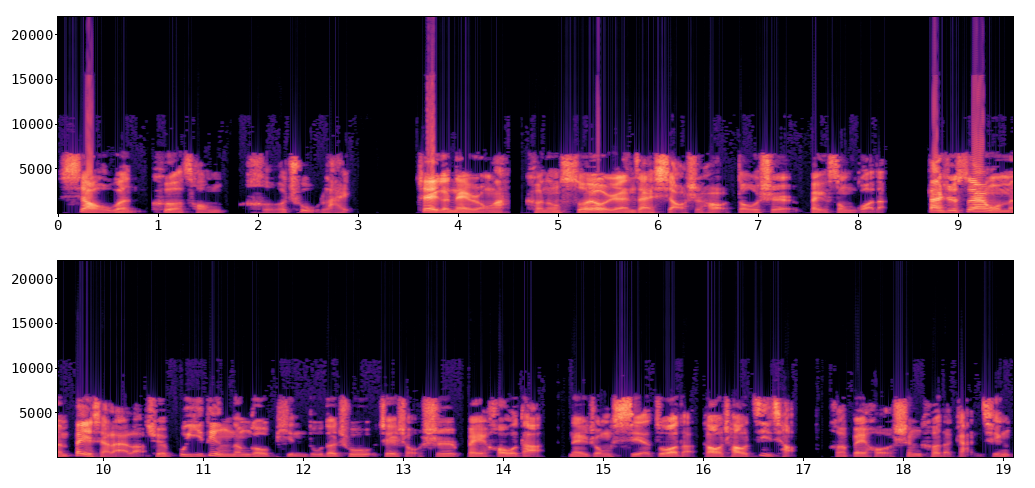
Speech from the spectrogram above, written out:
笑问客从何处来？这个内容啊，可能所有人在小时候都是背诵过的。但是虽然我们背下来了，却不一定能够品读得出这首诗背后的那种写作的高超技巧和背后深刻的感情。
